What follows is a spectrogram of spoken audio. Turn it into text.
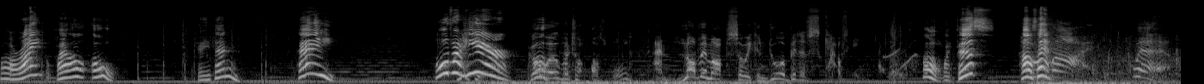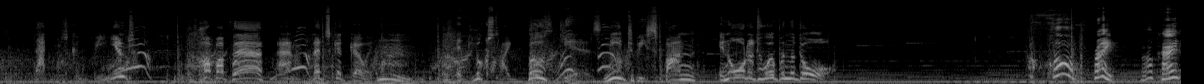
Alright, well, oh. Okay then. Hey! Over here! Go oh, over to Oswald and lob him up so we can do a bit of scouting. oh, like this? How's that? My, well, that was convenient. Hop up there and let's get going. Hmm. It looks like both gears need to be spun in order to open the door. Oh, right. Okay.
